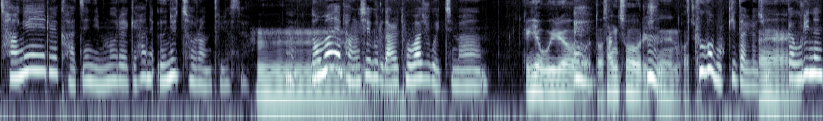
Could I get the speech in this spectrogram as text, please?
장애를 가진 인물에게 하는 은유처럼 들렸어요. 음. 음, 너만의 방식으로 나를 도와주고 있지만 그게 오히려 네. 더 상처를 음. 주는 거죠. 그거 못 기다려줘. 네. 그러니까 우리는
